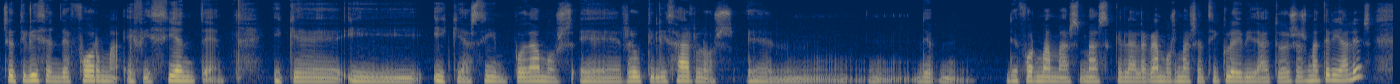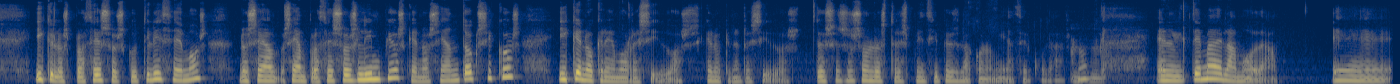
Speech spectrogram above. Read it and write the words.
se utilicen de forma eficiente y que, y, que así podamos reutilizarlos de, de forma más, más que le alargamos más el ciclo de vida de todos esos materiales y que los procesos que utilicemos no sean, sean procesos limpios, que no sean tóxicos y que no creemos residuos, que no creen residuos. Entonces esos son los tres principios de la economía circular. En el tema de la moda, eh,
